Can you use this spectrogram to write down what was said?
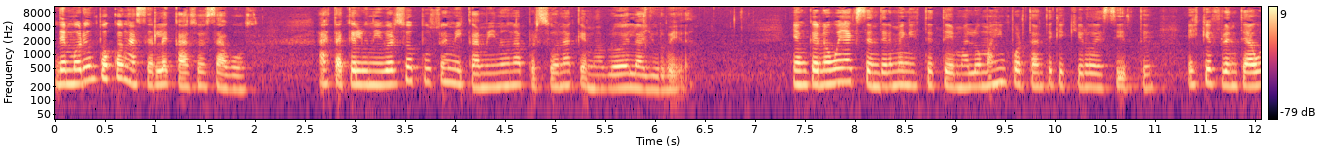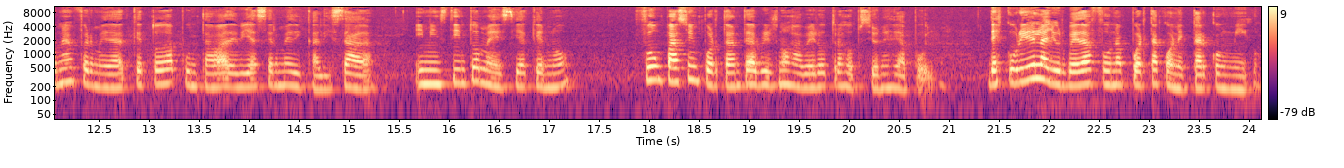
Demoré un poco en hacerle caso a esa voz, hasta que el universo puso en mi camino una persona que me habló de la ayurveda. Y aunque no voy a extenderme en este tema, lo más importante que quiero decirte es que frente a una enfermedad que todo apuntaba debía ser medicalizada, y mi instinto me decía que no, fue un paso importante abrirnos a ver otras opciones de apoyo. Descubrir la ayurveda fue una puerta a conectar conmigo.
